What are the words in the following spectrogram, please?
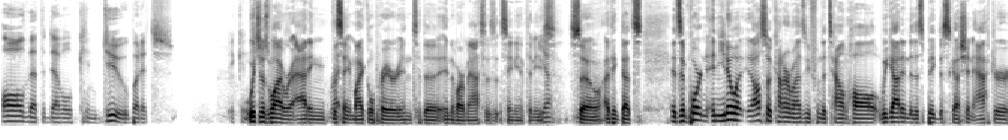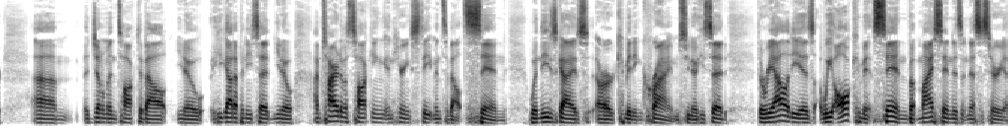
all that the devil can do, but it's which is why we're adding the Right. Saint Michael prayer into the end of our masses at Saint Anthony's. Yeah. So I think that's it's important. And you know what? It also kind of reminds me from the town hall. We got into this big discussion after um, a gentleman talked about. You know, he got up and he said, you know, I'm tired of us talking and hearing statements about sin when these guys are committing crimes. You know, he said. The reality is, we all commit sin, but my sin isn't necessarily a,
